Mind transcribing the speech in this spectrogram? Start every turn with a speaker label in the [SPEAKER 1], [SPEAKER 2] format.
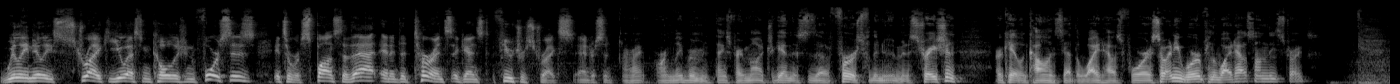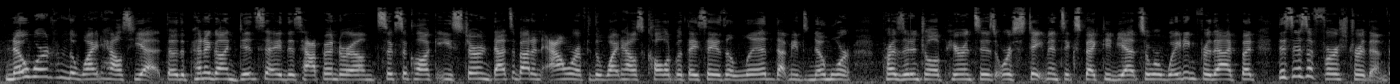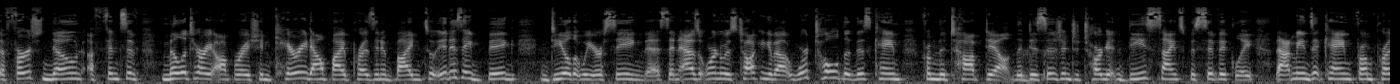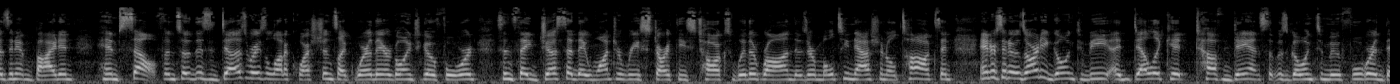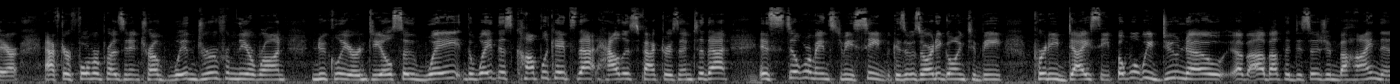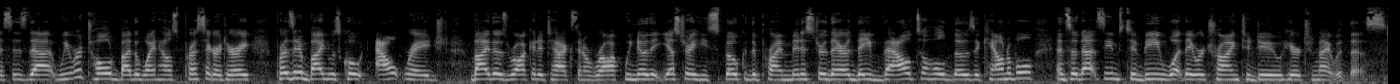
[SPEAKER 1] willy nilly strike U.S. and coalition forces. It's a response to that and a deterrence against future strikes. Anderson.
[SPEAKER 2] All right, Oren Lieberman, thanks very much. Again, this is a first for the new administration. Our Kaitlan Collins at the White House for us. So, any word from the White House on these strikes?
[SPEAKER 3] No word from the White House yet, though the Pentagon did say this happened around 6 o'clock Eastern. That's about an hour after the White House called what they say is a lid. That means no more presidential appearances or statements expected yet. So we're waiting for that. But this is a first for them, the first known offensive military operation carried out by President Biden. So it is a big deal that we are seeing this. And as Oren was talking about, we're told that this came from the top down, the decision to target these sites specifically. That means it came from President Biden himself. And so this does raise a lot of questions like where they are going to go forward since they just said they want to restart these talks with Iran. Those are multinational talks. And Anderson, it was already going to be a delicate, tough dance that was going to move forward there after former President Trump withdrew from the Iran nuclear deal. So the way the way this complicates that, how this factors into that, is still remains to be seen because it was already going to be pretty dicey. But what we do know about the decision behind this is that we were told by the White House press secretary, President Biden was quote outraged by those rocket attacks in Iraq. We know that yesterday he spoke with the prime minister there. They vowed to hold those accountable, and so that seems to be what they were trying to do here tonight with this.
